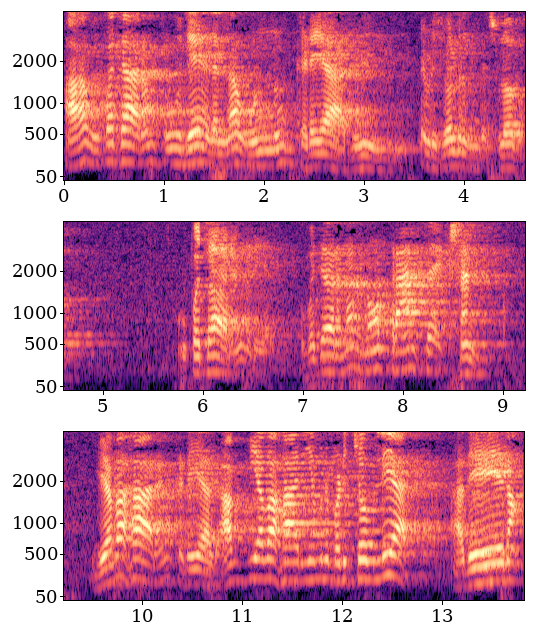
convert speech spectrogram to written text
ஆக உபச்சாரம் பூஜை அதெல்லாம் ஒன்றும் கிடையாது. அப்படி சொல்றது இந்த ஸ்லோகம். உபச்சாரம் கிடையாது. உபச்சாரம்னா நோ டிரான்சாக்ஷன் விவகாரம் கிடையாது. அவ்வகாரியம்னு படித்தோம் இல்லையா? அதே தான்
